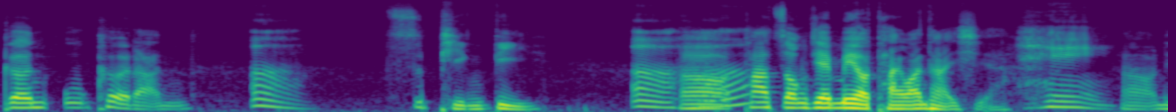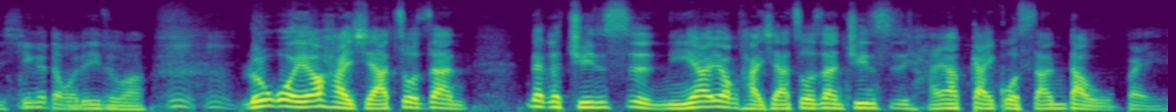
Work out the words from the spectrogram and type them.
跟乌克兰，嗯，是平地。嗯啊，它中间没有台湾海峡。嘿，好，你听得懂我的意思吗？嗯嗯。如果有海峡作战，那个军事你要用海峡作战，军事还要盖过三到五倍。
